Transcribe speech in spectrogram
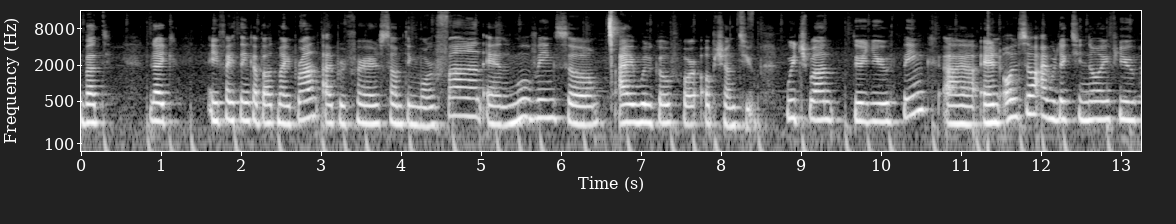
But like if I think about my brand, I prefer something more fun and moving, so I will go for option two. Which one do you think? Uh, and also, I would like to know if you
